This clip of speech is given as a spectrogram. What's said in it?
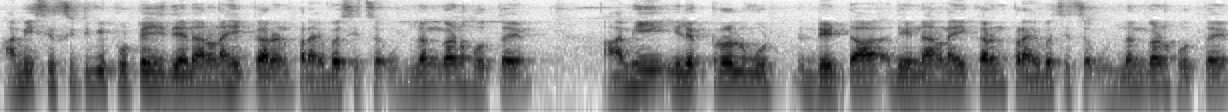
आम्ही C C T V footage देणार नाही कारण प्रायव्हसीचं उल्लंघन होतं आहे आम्ही इलेक्ट्रॉल वोट डेटा देणार नाही कारण प्रायव्हसीचं उल्लंघन होतं आहे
